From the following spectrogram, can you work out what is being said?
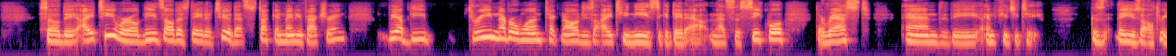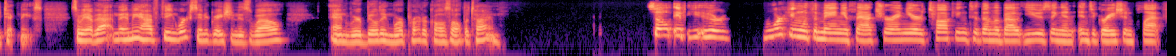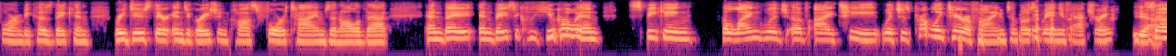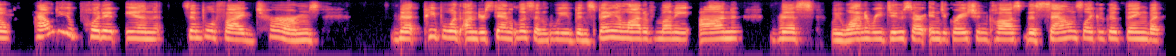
So the IT world needs all this data too that's stuck in manufacturing. We have the three number one technologies IT needs to get data out, and that's the SQL, the REST, and the MQTT because they use all three techniques. So we have that. And then we have ThingWorx integration as well. And we're building more protocols all the time. So if you're working with a manufacturer and you're talking to them about using an integration platform because they can reduce their integration costs four times and all of that. And ba- and basically you go in speaking the language of IT, which is probably terrifying to most manufacturing. Yeah. So, how do you put it in simplified terms that people would understand? Listen, we've been spending a lot of money on this. We want to reduce our integration costs. This sounds like a good thing, but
